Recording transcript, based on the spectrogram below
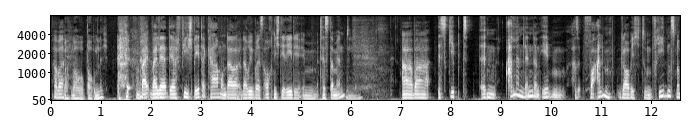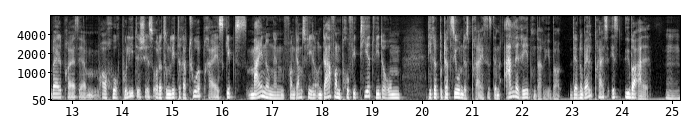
Aber warum nicht? weil, weil er der viel später kam und da, darüber ist auch nicht die Rede im Testament. Mhm. Aber es gibt in allen Ländern eben, also vor allem, glaube ich, zum Friedensnobelpreis, der auch hochpolitisch ist, oder zum Literaturpreis, gibt es Meinungen von ganz vielen und davon profitiert wiederum die Reputation des Preises, denn alle reden darüber. Der Nobelpreis ist überall. Mhm.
